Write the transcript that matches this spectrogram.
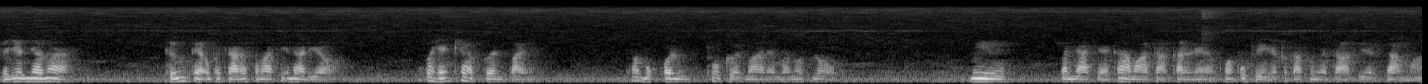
จะยืนยันว่าถึงแต่อุปจารสมาธิหน้าเดียว ก็เห็นแคบเกินไป ถ้าบุคคลผู้เกิดมาในมนุษย์โลก มีปัญญาแก่กล้ามาต่างกันแล้วเพราะผู้เพยจะกระตับปัญญาตาที่สร้างมา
